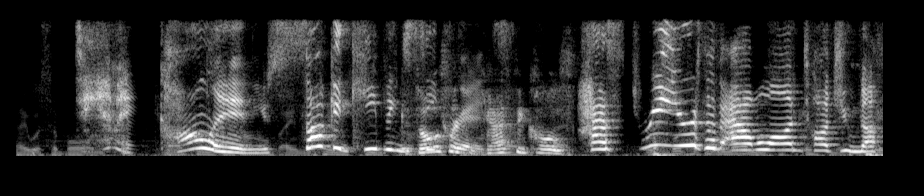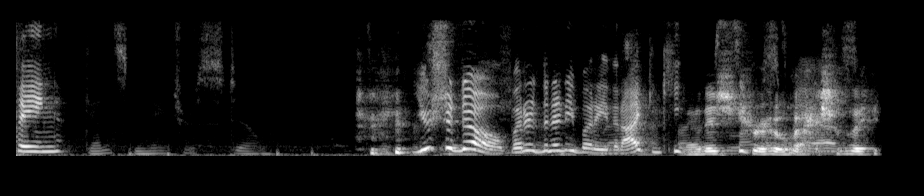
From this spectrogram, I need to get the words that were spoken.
They were subordinate. Damn it, Colin! You suck at keeping It's almost like secrets. casting calls. Has three years of Avalon taught you nothing? Against nature still. You should know better than anybody that I can keep. That is true, Yeah. actually.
